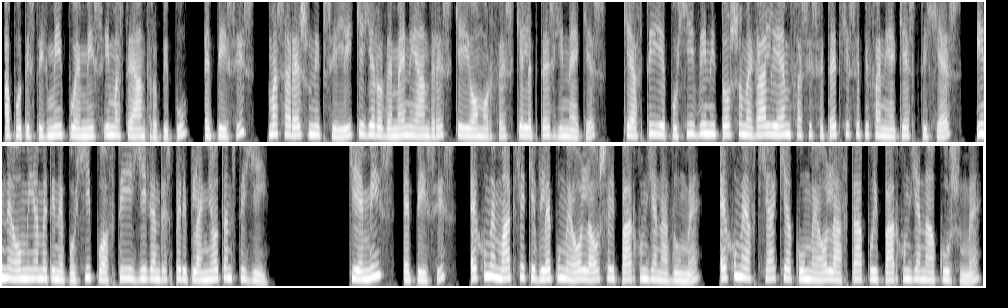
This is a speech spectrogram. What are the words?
από τη στιγμή που εμείς είμαστε άνθρωποι που, επίσης, μας αρέσουν οι ψηλοί και γεροδεμένοι άνδρες και οι όμορφες και λεπτές γυναίκες, και αυτή η εποχή δίνει τόσο μεγάλη έμφαση σε τέτοιες επιφανειακές πτυχές, είναι όμοια με την εποχή που αυτοί οι γίγαντες περιπλανιόταν στη γη. Και εμείς, επίσης, έχουμε μάτια και βλέπουμε όλα όσα υπάρχουν για να δούμε, έχουμε αυτιά και ακούμε όλα αυτά που υπάρχουν για να ακούσουμε,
